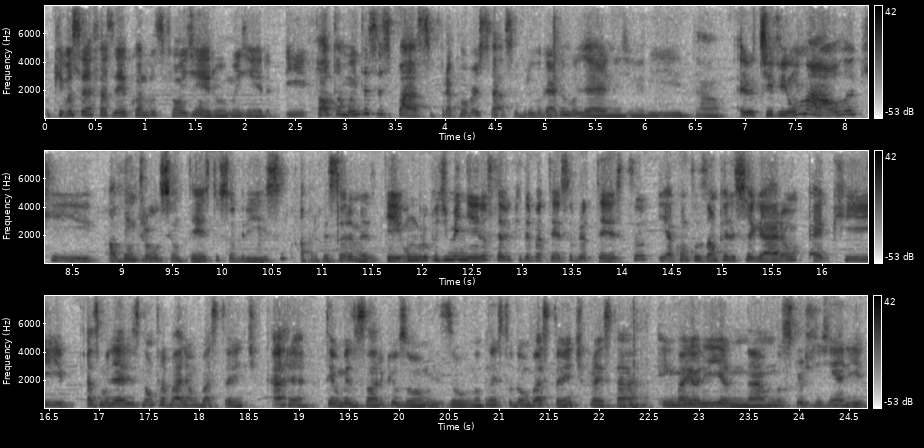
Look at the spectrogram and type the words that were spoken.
o que você vai fazer quando você for um engenheiro ou uma engenheira? E falta muito esse espaço pra conversar sobre o lugar da mulher na engenharia e tal. Eu tive uma aula que alguém trouxe um texto sobre isso, a professora mesmo, e um grupo de meninos teve que debater sobre o texto e a conclusão que eles chegaram é que as mulheres não trabalham bastante para ter o mesmo salário que os homens ou não, não estudam bastante para estar em maioria na- nos cursos de engenharia.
